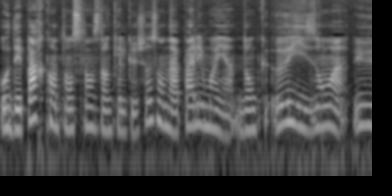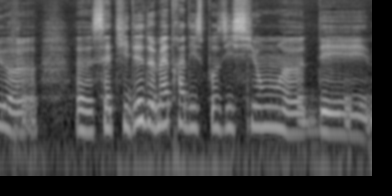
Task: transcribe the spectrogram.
au départ, quand on se lance dans quelque chose, on n'a pas les moyens. Donc eux, ils ont eu cette idée de mettre à disposition des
